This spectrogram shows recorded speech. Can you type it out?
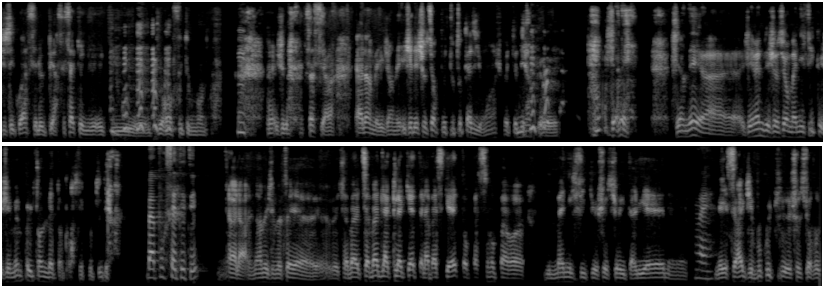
Tu sais quoi? C'est le père. C'est ça qui, qui, qui rend fou tout le monde. Mm. Je, ça, c'est, ah non, mais j'en ai, j'ai des chaussures pour toute occasion, hein. Je peux te dire que J'en ai, euh, j'ai même des chaussures magnifiques que j'ai même pas eu le temps de mettre encore, c'est pour te dire. Bah pour cet été. Voilà, non mais je me fais, euh, ça va, ça va de la claquette à la basket en passant par euh, des magnifiques chaussures italiennes. Ouais. Mais c'est vrai que j'ai beaucoup de chaussures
